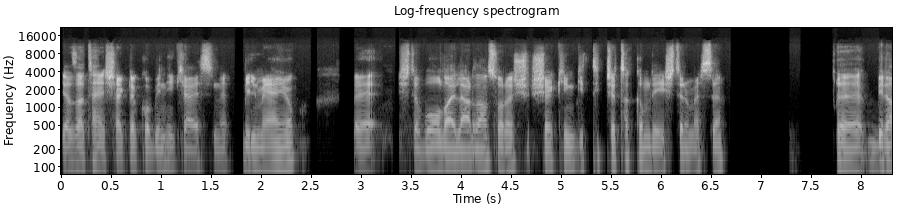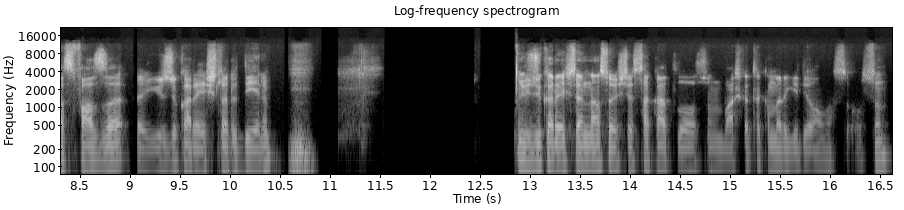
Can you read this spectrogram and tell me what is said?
ya zaten Shaq ile Kobe'nin hikayesini bilmeyen yok. Ve işte bu olaylardan sonra Shaq'in gittikçe takım değiştirmesi. Ee, biraz fazla e, yüzük arayışları diyelim. yüzük arayışlarından sonra işte sakatlı olsun, başka takımlara gidiyor olması olsun.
